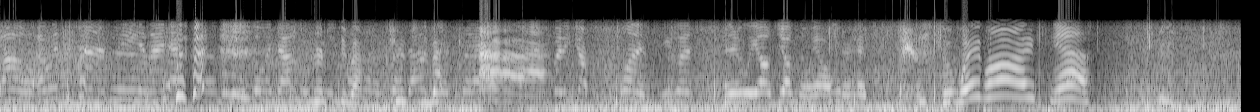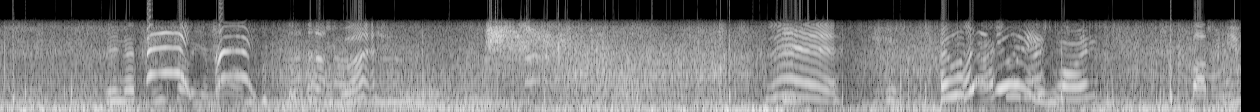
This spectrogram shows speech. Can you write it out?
I went to Tennessee and I had some going down Turn to the back. Turn to the back. Ah! Everybody jumped. One, you go, and then we all jumped and we all hit our heads. Wave high! Yeah. And that's you telling your mom. what? Hey, look, What are you doing? there's one. Bothering you?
